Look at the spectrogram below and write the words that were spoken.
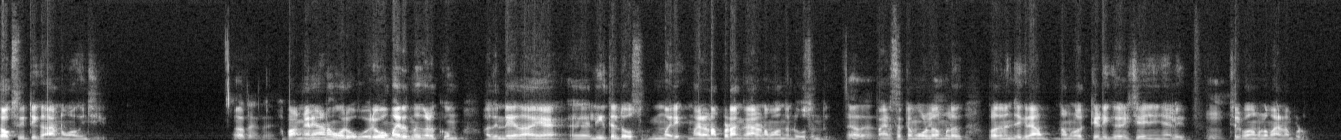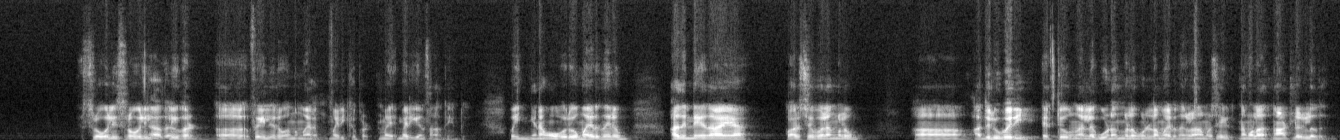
ടോക്സിറ്റി കാരണമാവുകയും ചെയ്യും. അതെ അതെ. അപ്പോൾ അങ്ങനെയാണ് ഓരോ ഓരോ മരുന്നുകൾക്കും അതിന്റേതായ ലീത്തൽ ഡോസ് മരി മരണപ്പെടാൻ കാരണമാകുന്ന ഡോസ് ഉണ്ട്. പാരസെറ്റമോൾ നമ്മൾ പതിനഞ്ച് ഗ്രാം നമ്മൾ ഒറ്റയടിക്ക് കഴിച്ചു കഴിഞ്ഞ് കഴിഞ്ഞാൽ ചിലപ്പോൾ നമ്മൾ മരണപ്പെടും. സ്ലോലി സ്ലോലി ലിവർ ഫെയിലിയർ വന്ന് മര മരിക്കപ്പെടും മരിക്കാൻ സാധ്യതയുണ്ട്. അപ്പോൾ ഇങ്ങനെ ഓരോ മരുന്നിനും അതിന്റേതായ പാർശ്വഫലങ്ങളും അതിലുപരി ഏറ്റവും നല്ല ഗുണങ്ങളുമുള്ള മരുന്നുകളാണ് നമ്മൾ ചെയ്- നമ്മളെ നാട്ടിലുള്ളത്.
